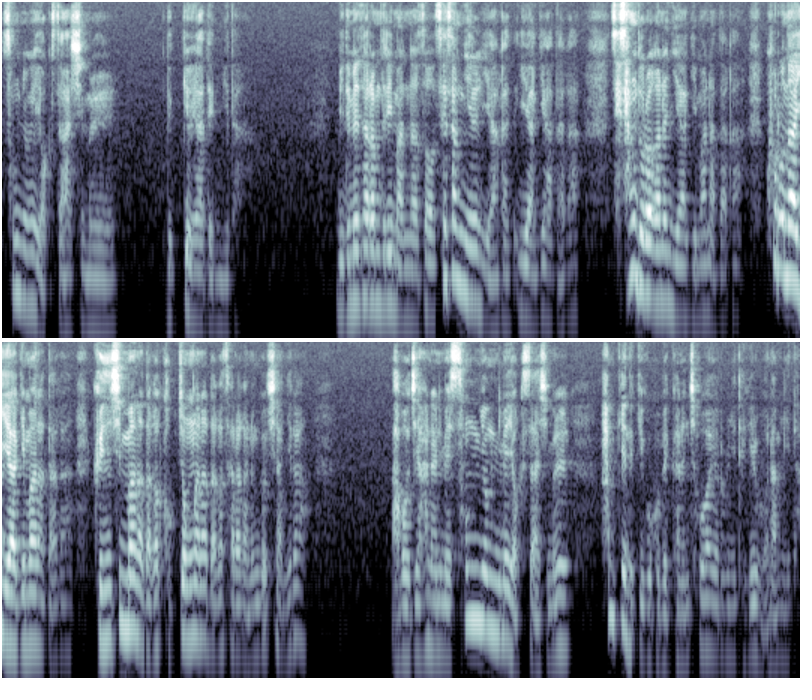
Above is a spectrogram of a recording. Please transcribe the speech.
성령의 역사하심을 느껴야 됩니다. 믿음의 사람들이 만나서 세상 일 이야기하다가 세상 돌아가는 이야기만 하다가 코로나 이야기만 하다가 근심만 하다가 걱정만 하다가 살아가는 것이 아니라 아버지 하나님의 성령님의 역사하심을 함께 느끼고 고백하는 저와 여러분이 되길 원합니다.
